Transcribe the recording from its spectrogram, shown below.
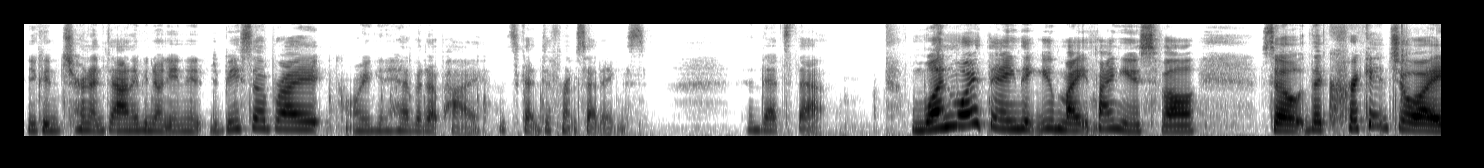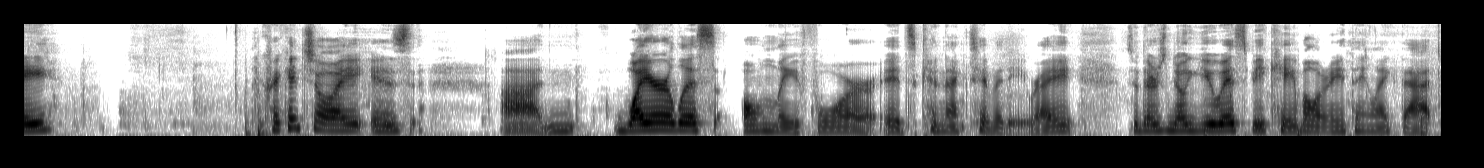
You can turn it down if you don't need it to be so bright, or you can have it up high. It's got different settings. And that's that. One more thing that you might find useful. So the Cricut Joy, the Cricut Joy is uh, wireless only for its connectivity, right? So there's no USB cable or anything like that.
